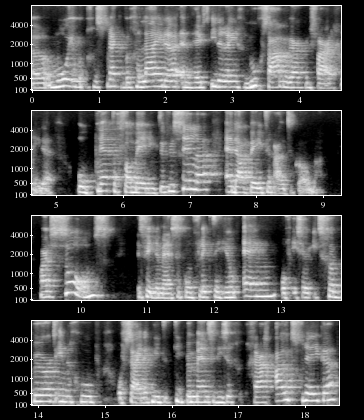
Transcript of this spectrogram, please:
uh, mooi gesprek begeleiden en heeft iedereen genoeg samenwerkingsvaardigheden om prettig van mening te verschillen en daar beter uit te komen. Maar soms vinden mensen conflicten heel eng of is er iets gebeurd in de groep of zijn het niet de type mensen die zich graag uitspreken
